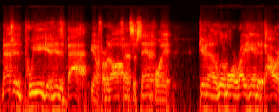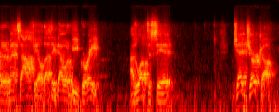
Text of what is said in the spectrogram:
Imagine Puig and his bat, you know, from an offensive standpoint, giving it a little more right-handed power to the Mets outfield. I think that would be great. I'd love to see it. Jedd Gyorko,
